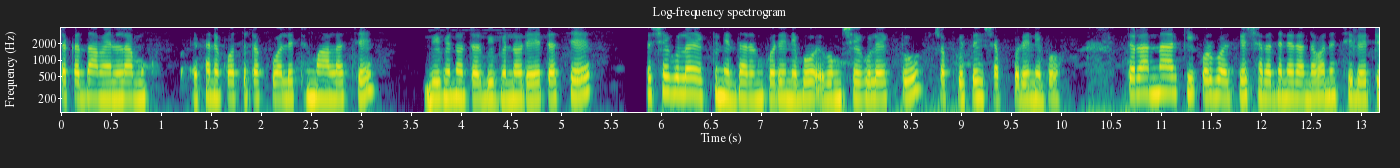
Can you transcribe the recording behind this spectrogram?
টাকা দাম আনলাম, এখানে কতটা কোয়ালিটির মাল আছে, বিভিন্নটার বিভিন্ন রেট আছে। তো সেগুলো একটু নির্ধারণ করে নেব এবং সেগুলো একটু সব কিছু হিসাব করে নেব। তো রান্না আর কি করব আজকে সারাদিনের রান্নাবান্না ছিল একটু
